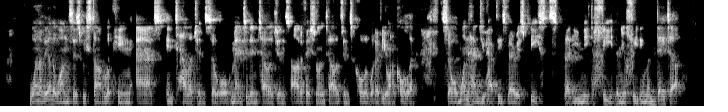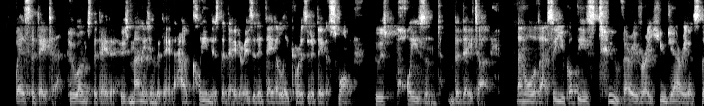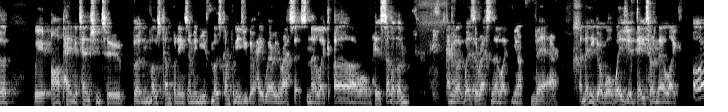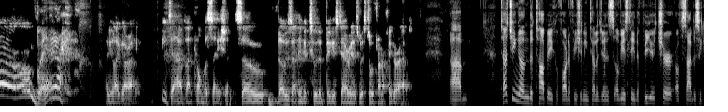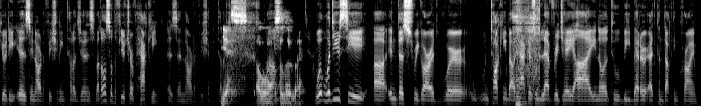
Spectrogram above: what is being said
One of the other ones is we start looking at intelligence, so augmented intelligence, artificial intelligence, call it whatever you want to call it. So on one hand, you have these various beasts that you need to feed, and you're feeding them data. Where's the data? Who owns the data? Who's managing the data? How clean is the data? Is it a data lake or is it a data swamp? Who's poisoned the data? And all of that. So you've got these two very, very huge areas that we are paying attention to, but most companies, I mean, if most companies you go, hey, where are your assets? And they're like, uh, well, here's some of them. And you're like, where's the rest? And they're like, you know, there. And then you go, well, where's your data? And they're like, oh, where? And you're like, all right, need to have that conversation. So those, I think, are two of the biggest areas we're still trying to figure out. Um, touching on the topic of artificial intelligence, obviously the future of cybersecurity is in artificial intelligence, but also the future of hacking is in artificial intelligence. Yes. Oh, um, absolutely. What, what do you see uh, in this regard, where when talking about hackers who leverage AI in order to be better at conducting crime?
